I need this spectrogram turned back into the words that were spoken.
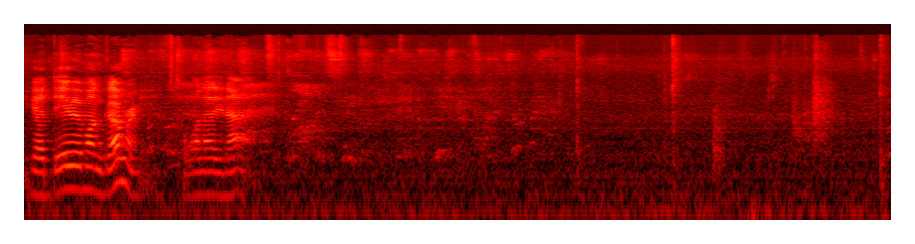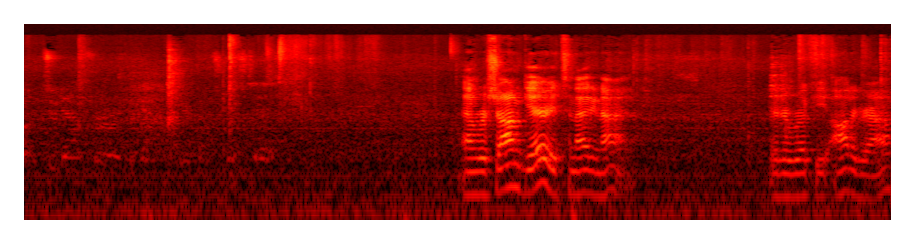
You got David Montgomery to 199. And Rashan Gary to 99. Did a rookie autograph.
